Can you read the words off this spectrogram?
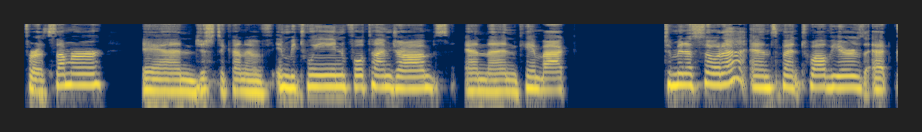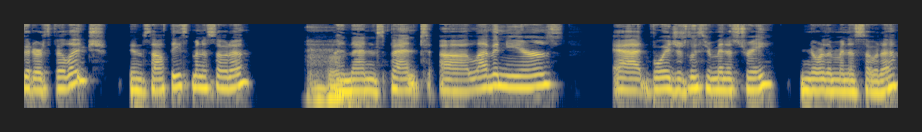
for a summer and just to kind of in between full time jobs, and then came back to Minnesota and spent 12 years at Good Earth Village in Southeast Minnesota, mm-hmm. and then spent uh, 11 years at Voyageurs Lutheran Ministry in northern Minnesota.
